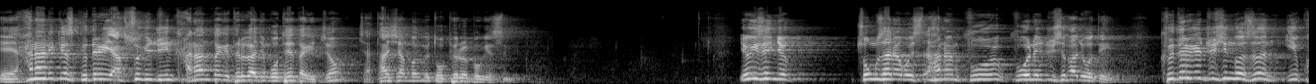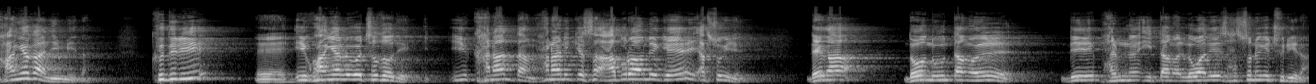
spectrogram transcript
예, 하나님께서 그들에게 약속해 주신 가나안 땅에 들어가지 못했다겠죠. 자, 다시 한번 그 도표를 보겠습니다. 여기서 이제 종살하고 있어 하나님 구, 구원해 주셔 가지고 어떻게 그들에게 주신 것은 이 광야가 아닙니다. 그들이 예, 이 광야를 거쳐서 어디 이 가나안 땅 하나님께서 아브라함에게 약속해 준 내가 너 누운 땅을 네 밟는 이 땅을 너와 네 자손에게 주리라.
